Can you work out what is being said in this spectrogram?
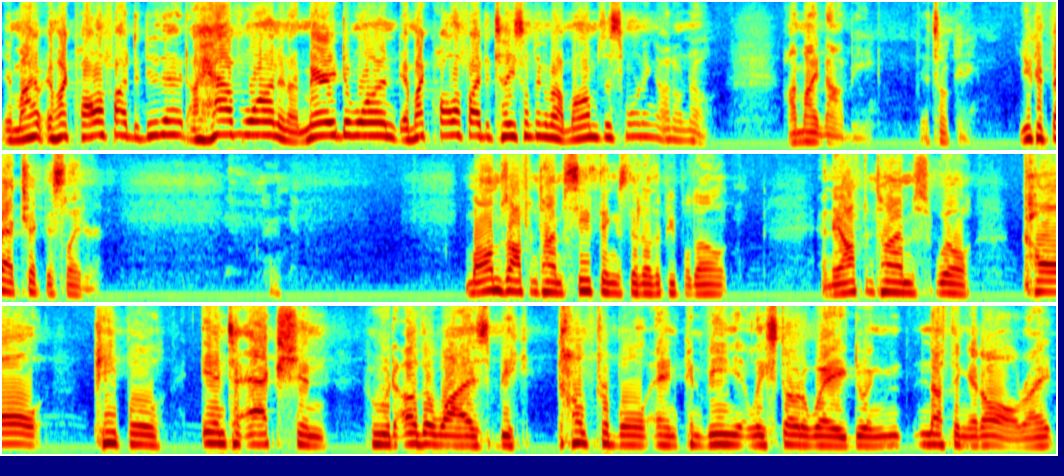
Am I, am I qualified to do that? I have one and I'm married to one. Am I qualified to tell you something about moms this morning? I don't know. I might not be. It's okay. You can fact check this later. Okay. Moms oftentimes see things that other people don't, and they oftentimes will call people into action who would otherwise be comfortable and conveniently stowed away doing nothing at all, right?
